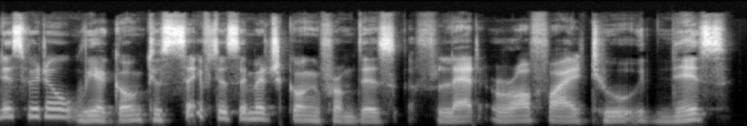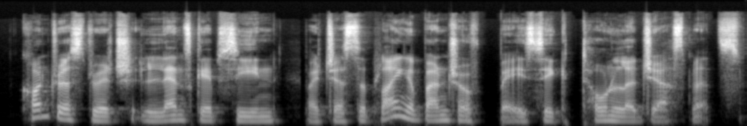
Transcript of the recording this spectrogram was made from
this video, we are going to save this image going from this flat raw file to this contrast-rich landscape scene by just applying a bunch of basic tonal adjustments.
